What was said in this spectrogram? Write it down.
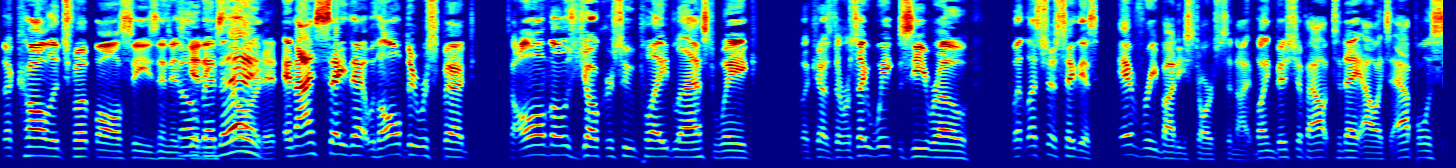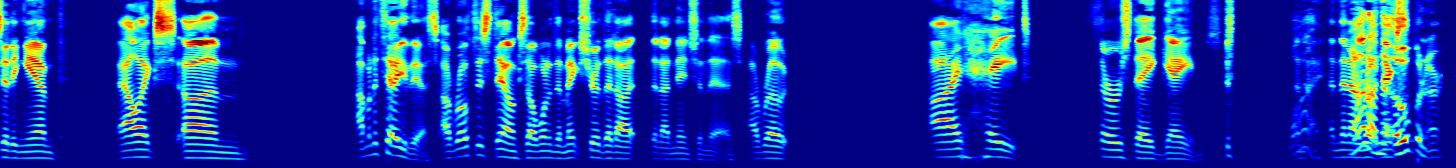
The college football season is go, getting baby. started. And I say that with all due respect to all those jokers who played last week because there was a week zero. But let's just say this everybody starts tonight. Blaine Bishop out today. Alex Apple is sitting in. Alex, um, I'm going to tell you this. I wrote this down because I wanted to make sure that I that I mentioned this. I wrote, I hate Thursday games. Why? and then I Not wrote on the next- opener.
